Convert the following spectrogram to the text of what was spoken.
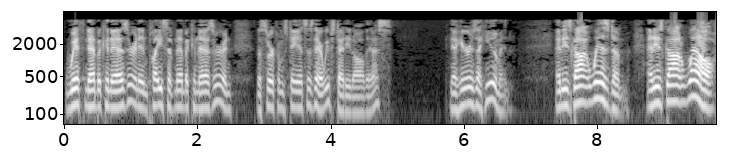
with Nebuchadnezzar and in place of Nebuchadnezzar and the circumstances there. We've studied all this. Now here is a human. And he's got wisdom. And he's got wealth.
